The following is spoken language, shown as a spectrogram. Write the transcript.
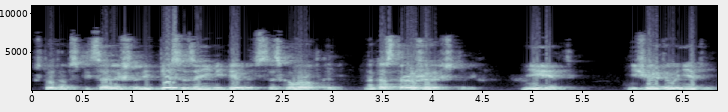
Что там, специально что ли бесы за ними бегают со сковородками? На кострах жарят что ли? Нет, ничего этого нет.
